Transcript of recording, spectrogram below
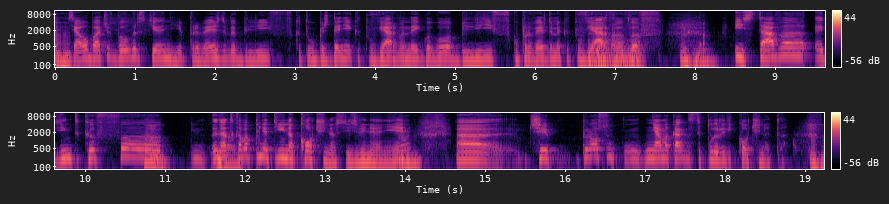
Мгм. Сега обаче в българския ние превеждаме belief като убеждение, като вярване и глагола belief го превеждаме като вярва Вярвам, да. в. И става един такъв... А, една Да. такава понятийна кочина с извинение, Мгм. а, че просто няма как да се подреди кочината. Мгм.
